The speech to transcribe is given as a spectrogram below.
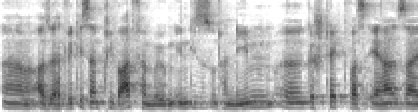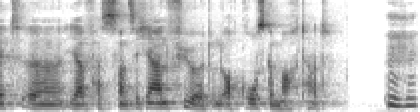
Äh, also er hat wirklich sein Privatvermögen in dieses Unternehmen äh, gesteckt, was er seit äh, ja, fast 20 Jahren führt und auch groß gemacht hat. Mhm.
